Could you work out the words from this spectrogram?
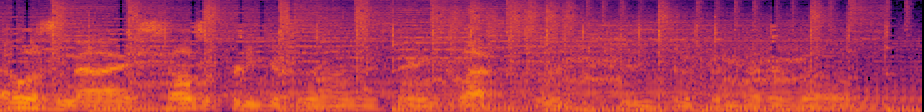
That was nice. That was a pretty good run, I think. Lap 33 could have been better, though.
